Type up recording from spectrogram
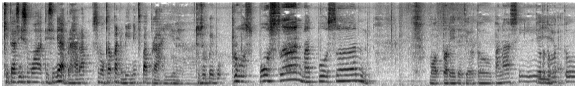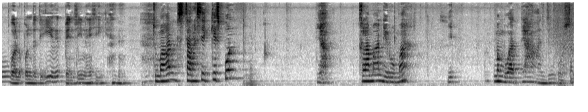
kita sih semua di sini ya berharap semoga pandemi ini cepat berakhir. Jujur Pepo bros bosen banget bosen motor ya jadi auto panasi auto Iya. metu. Walaupun jadi irit bensinnya sih. Cuma kan secara psikis pun ya kelamaan di rumah membuat ya anjing bosen.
